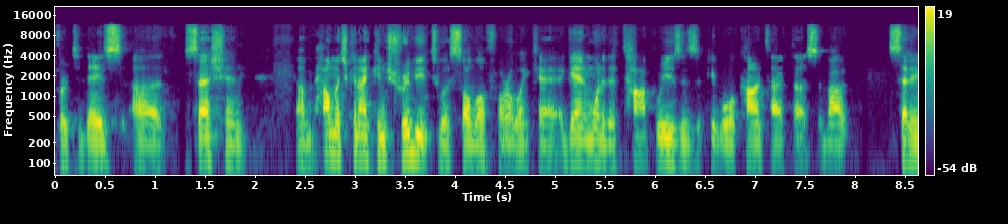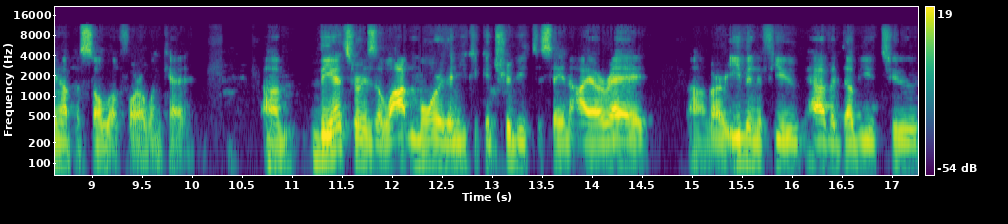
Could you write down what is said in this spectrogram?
for today's uh, session. Um, how much can I contribute to a solo 401k? Again, one of the top reasons that people will contact us about setting up a solo 401k. Um, the answer is a lot more than you could contribute to, say, an IRA, um, or even if you have a W-2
